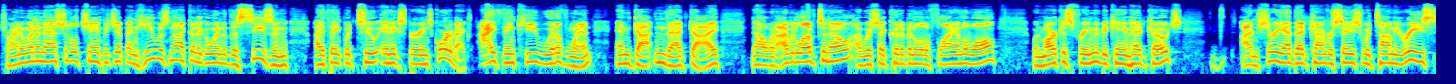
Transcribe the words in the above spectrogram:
trying to win a national championship, and he was not going to go into the season, I think, with two inexperienced quarterbacks. I think he would have went and gotten that guy. Now, what I would love to know, I wish I could have been a little fly on the wall when Marcus Freeman became head coach I'm sure he had that conversation with Tommy Rees.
